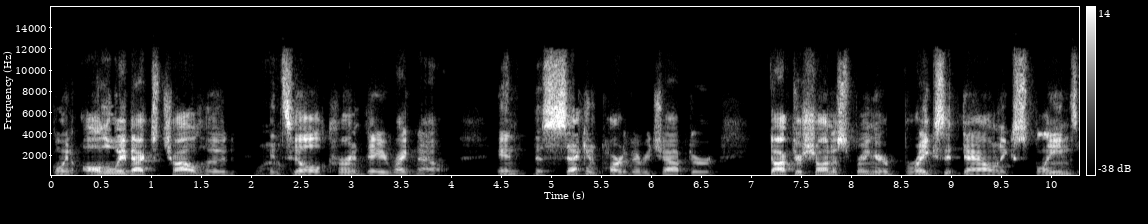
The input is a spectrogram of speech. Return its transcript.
going all the way back to childhood wow. until current day right now. And the second part of every chapter, Dr. Shauna Springer breaks it down, explains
